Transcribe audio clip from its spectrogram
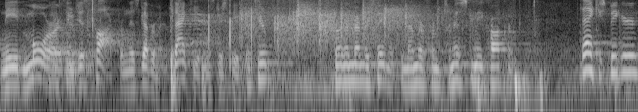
need more than just talk from this government. Thank you, Mr. Speaker. Thank you. Further member statements. The member from Timiskaming Cochrane. Thank you, Speaker.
